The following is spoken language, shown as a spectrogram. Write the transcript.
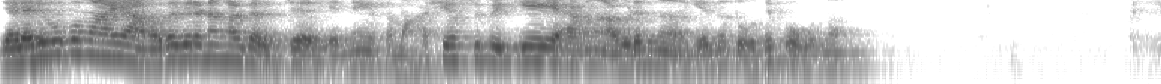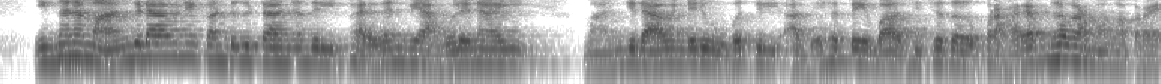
ജലരൂപമായ അമൃതകിരണങ്ങൾ തെളിച്ച് എന്നെ സമാശ്വസിപ്പിക്കുകയാണ് അവിടുന്ന് എന്ന് തോന്നിപ്പോകുന്നു. ഇങ്ങനെ മാൻകിടാവിനെ കണ്ടുകിട്ടാഞ്ഞതിൽ ഭരതൻ വ്യാകുലനായി. മാൻകിടാവിന്റെ രൂപത്തിൽ അദ്ദേഹത്തെ ബാധിച്ചത് പ്രാരബ്ധകർമ്മമത്രേ.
